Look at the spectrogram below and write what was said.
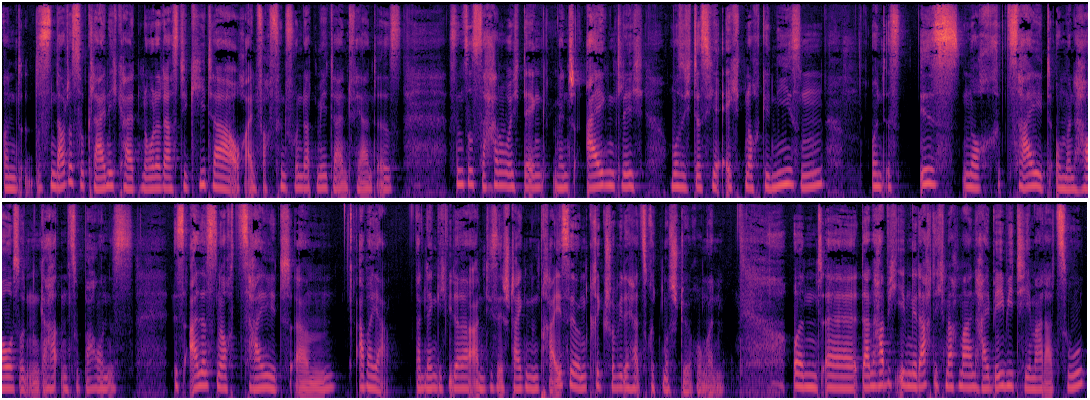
Und das sind lauter so Kleinigkeiten oder dass die Kita auch einfach 500 Meter entfernt ist. Das sind so Sachen, wo ich denke, Mensch, eigentlich muss ich das hier echt noch genießen. Und es ist noch Zeit, um ein Haus und einen Garten zu bauen. Es ist alles noch Zeit. Ähm, aber ja, dann denke ich wieder an diese steigenden Preise und kriege schon wieder Herzrhythmusstörungen. Und äh, dann habe ich eben gedacht, ich mache mal ein High-Baby-Thema dazu,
